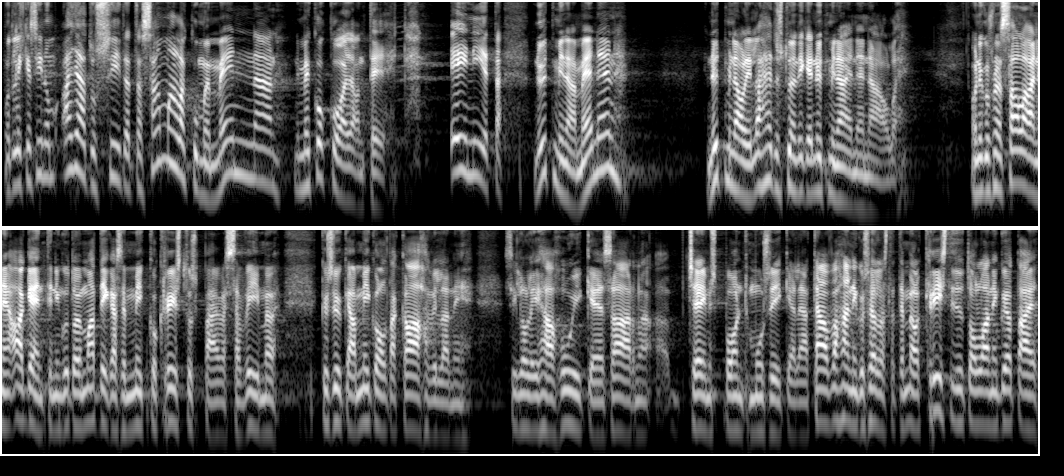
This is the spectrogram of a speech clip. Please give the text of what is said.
Mutta eli siinä on ajatus siitä, että samalla kun me mennään, niin me koko ajan tehdään. Ei niin, että nyt minä menen, nyt minä olin lähetystyöntekijä, nyt minä en enää ole. On niin kuin salainen agentti, niin kuin toi Matikasen Mikko Kristuspäivässä viime, kysykää Mikolta kahvilla, niin silloin oli ihan huikea saarna James Bond-musiikeilla. Ja tämä on vähän niin kuin sellaista, että me kristityt ollaan niin kuin jotain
